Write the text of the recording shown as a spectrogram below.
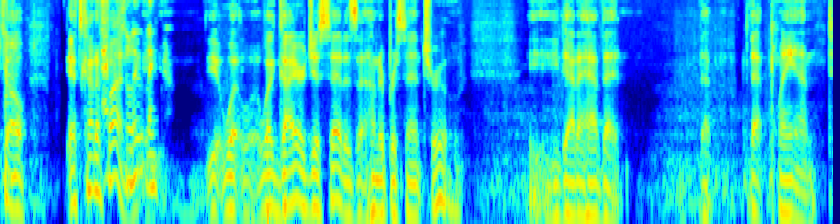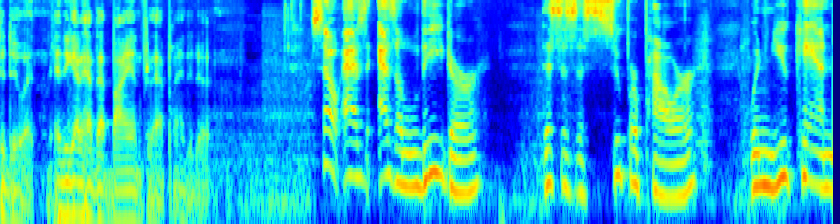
So it's kind of fun. Absolutely. What what Geier just said is hundred percent true. You, you got to have that that that plan to do it, and you got to have that buy in for that plan to do it. So, as as a leader, this is a superpower when you can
